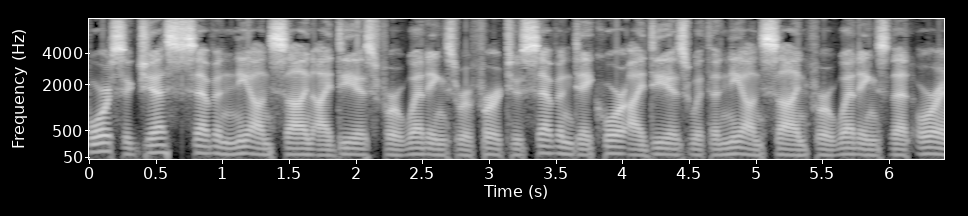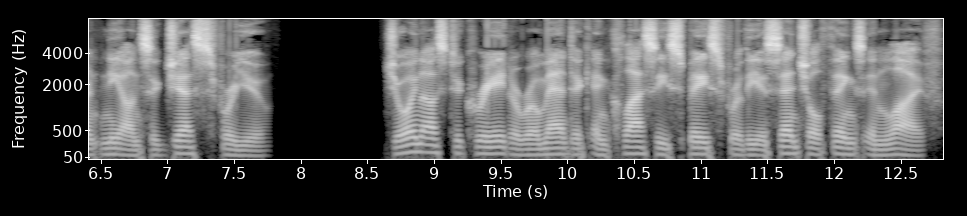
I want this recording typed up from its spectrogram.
4 suggests 7 neon sign ideas for weddings refer to 7 decor ideas with a neon sign for weddings that Orant Neon suggests for you. Join us to create a romantic and classy space for the essential things in life.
